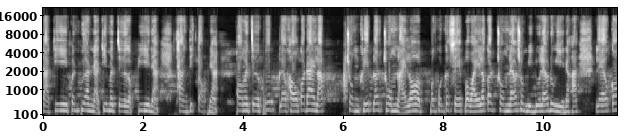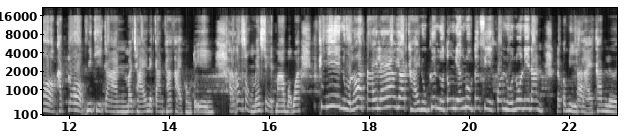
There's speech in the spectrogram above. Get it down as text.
จากที่เพื่อนๆเนี่ยที่มาเจอกับพี่เนี่ย ทาง t ิ k t o k เนี่ย พอมาเจอปุ๊บแล้วเขาก็ได้รับ ชมคลิปแล้วชมหลายรอบ บางคนก็เซฟเอาไว้ แล้วก็ชมแล้วชมอีกดูแล้วดูอีกนะคะ แล้วก็คัดลอกวิธีการมาใช้ในการค้าขายของตัวเองค่ะแล้วก็ส่งเมสเซจมาบอกว่า พี่หนูรอดตายแล้วยอดขายหนูขึ้นหนูต้องเลี้ยงลูกตั้งสี่คนหนูนู่นนี่นั่น แล้วก็มีอีกค่ะหลายท่านเลย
